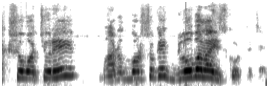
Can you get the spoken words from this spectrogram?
একশো বছরে ভারতবর্ষকে গ্লোবালাইজ করতে চাই।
